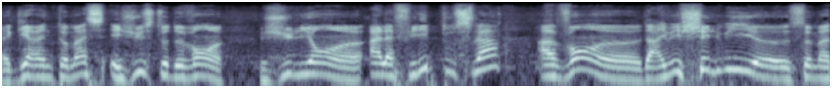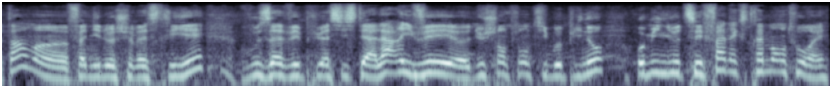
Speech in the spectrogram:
Guerin Thomas et juste devant Julien Alaphilippe. Tout cela avant euh, d'arriver chez lui euh, ce matin, euh, Fanny Le Chevestrier. Vous avez pu assister à l'arrivée du champion Thibaut Pinot au milieu de ses fans extrêmement entourés.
